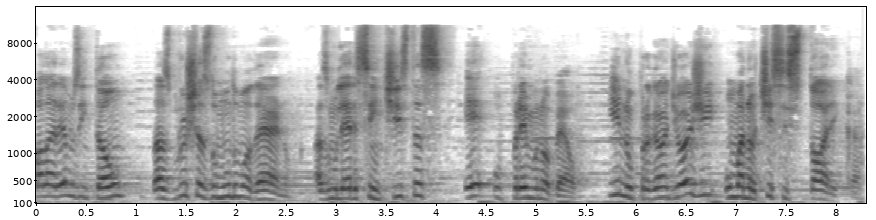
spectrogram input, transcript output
falaremos então das bruxas do mundo moderno, as mulheres cientistas e o Prêmio Nobel. E no programa de hoje, uma notícia histórica.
